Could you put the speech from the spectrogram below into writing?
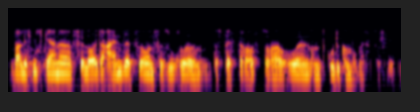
weil ich mich gerne für Leute einsetze und versuche, das Beste rauszuholen und gute Kompromisse zu schließen.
